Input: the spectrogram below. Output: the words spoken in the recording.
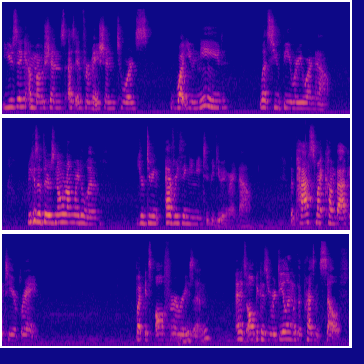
Using emotions as information towards what you need lets you be where you are now. Because if there is no wrong way to live, you're doing everything you need to be doing right now. The past might come back into your brain, but it's all for a reason. And it's all because you were dealing with a present self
